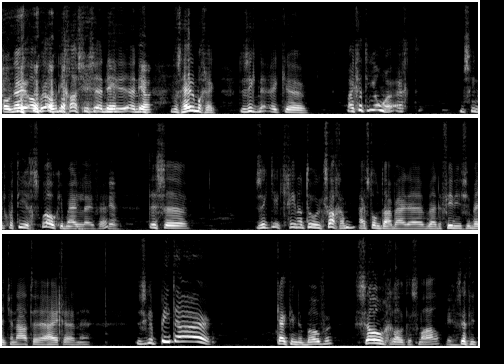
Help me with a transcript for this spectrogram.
Oh nee, over, over die gastjes en die. En die ja. Het was helemaal gek. Dus ik. ik eh, maar ik had die jongen echt misschien een kwartier gesproken in mijn hele leven. Hè? Ja. Dus, eh, dus ik, ik ging naartoe, ik zag hem. Hij stond daar bij de, bij de finish een beetje na te hijgen. En, eh, dus ik heb Pieter! Kijkt hij naar boven. Zo'n grote. Ja. Zegt hij,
